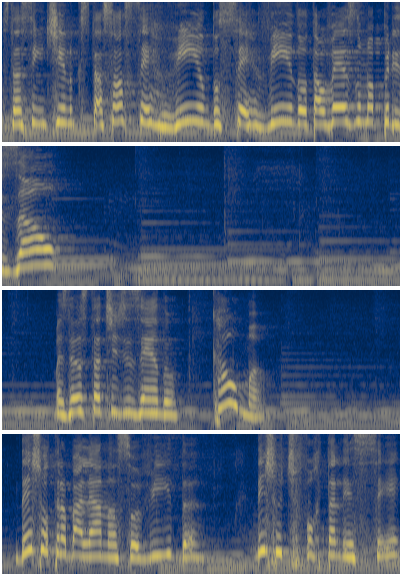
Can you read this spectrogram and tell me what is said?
está sentindo que está só servindo, servindo, ou talvez numa prisão. Mas Deus está te dizendo: calma, deixa eu trabalhar na sua vida, deixa eu te fortalecer,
